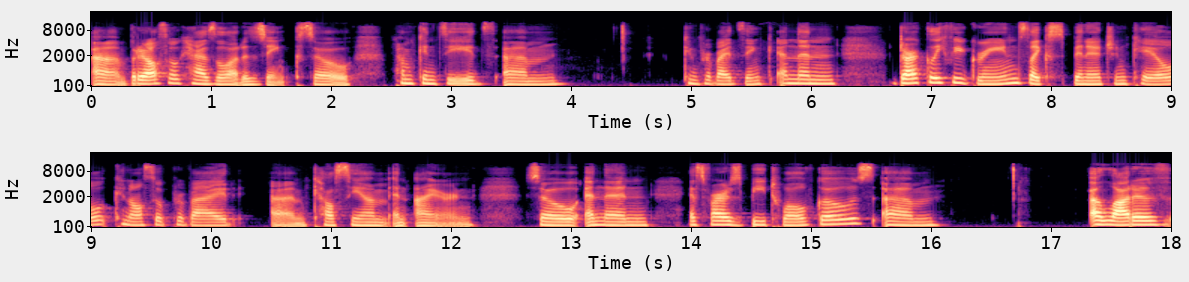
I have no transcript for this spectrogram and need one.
um, but it also has a lot of zinc. So, pumpkin seeds um, can provide zinc, and then dark leafy greens like spinach and kale can also provide um, calcium and iron. So, and then as far as B12 goes, um, a lot of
